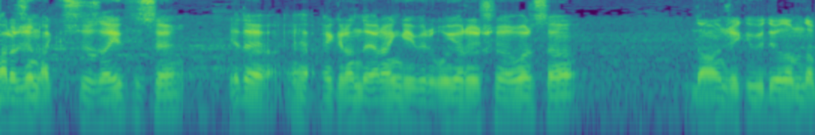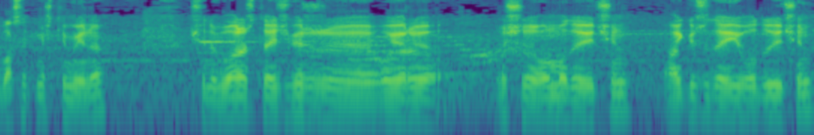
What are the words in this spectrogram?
aracın aküsü zayıf ise ya da e- ekranda herhangi bir uyarı ışığı varsa daha önceki videolarımda bahsetmiştim yine. Şimdi bu araçta hiçbir e, uyarı ışığı olmadığı için aküsü de iyi olduğu için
